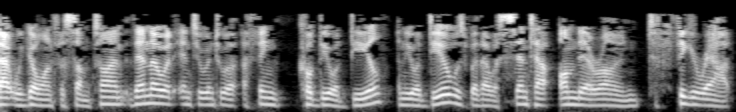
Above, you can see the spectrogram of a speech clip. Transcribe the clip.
That would go on for some time. Then they would enter into a, a thing called the ordeal. And the ordeal was where they were sent out on their own to figure out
